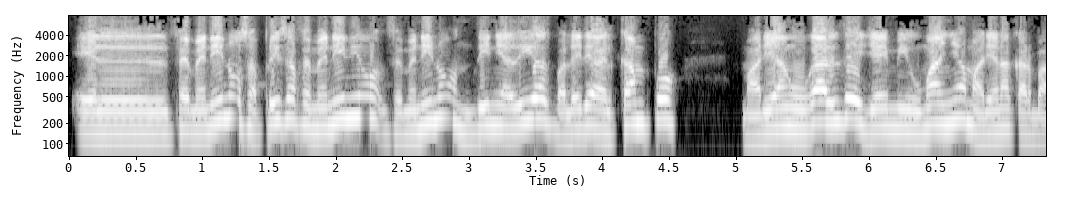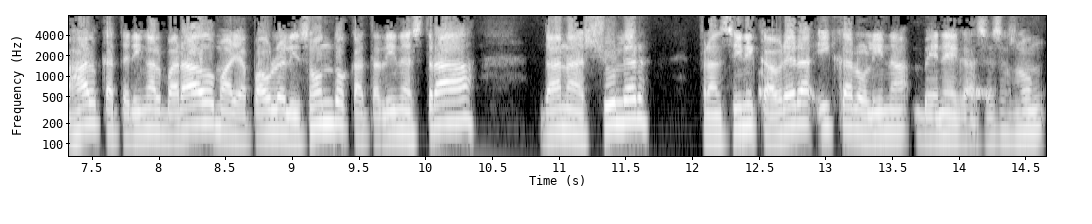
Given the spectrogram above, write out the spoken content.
El femenino, Saprisa femenino, femenino, Dinia Díaz, Valeria del Campo, Marian Ugalde, Jamie Umaña, Mariana Carvajal, Caterina Alvarado, María Paula Elizondo, Catalina Estrada, Dana Schuller, Francini Cabrera y Carolina Venegas. Esas son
